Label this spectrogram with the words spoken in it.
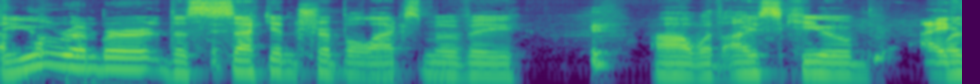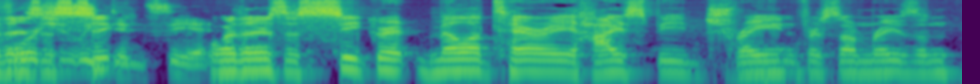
Do you remember the second Triple X movie uh, with Ice Cube, i Or there's a se- didn't see it where there's a secret military high speed train for some reason?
